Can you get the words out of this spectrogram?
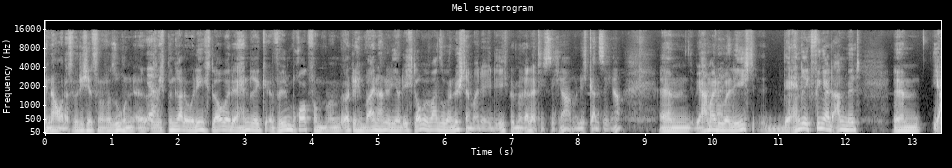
Genau, das würde ich jetzt mal versuchen. Äh, ja. Also ich bin gerade überlegen, ich glaube, der Hendrik Willenbrock vom örtlichen Weinhandel hier und ich glaube, wir waren sogar nüchtern bei der Idee. Ich bin mir relativ sicher, aber nicht ganz sicher. Ähm, wir haben halt überlegt, der Hendrik fing halt an mit, ähm, ja,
